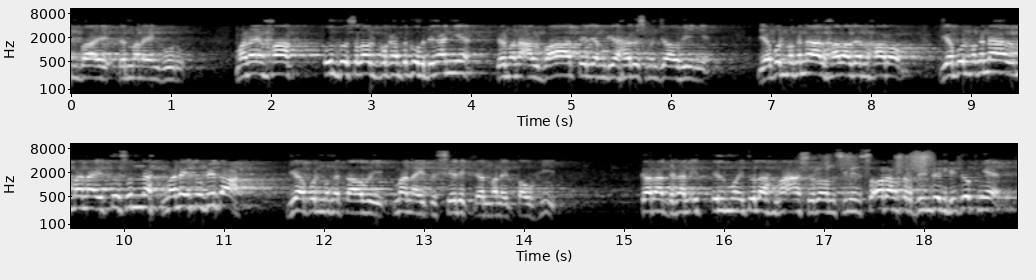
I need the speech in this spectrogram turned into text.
yang baik dan mana yang buruk. Mana yang hak untuk selalu berpegang teguh dengannya dan mana al-batil yang dia harus menjauhinya. Dia pun mengenal halal dan haram. Dia pun mengenal mana itu sunnah, mana itu bid'ah. Dia pun mengetahui mana itu syirik dan mana itu tauhid. Karena dengan ilmu itulah ma'asyurul muslimin seorang terbimbing hidupnya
